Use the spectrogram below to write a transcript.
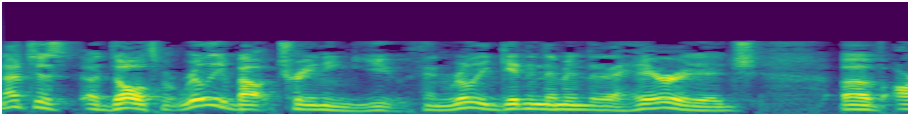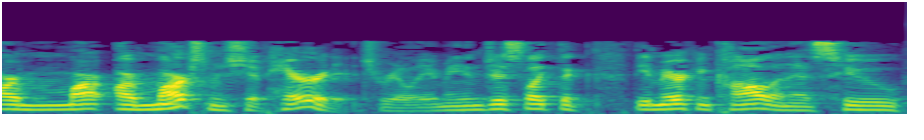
not just adults, but really about training youth and really getting them into the heritage of our mar- our marksmanship heritage. Really, I mean, just like the the American colonists who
